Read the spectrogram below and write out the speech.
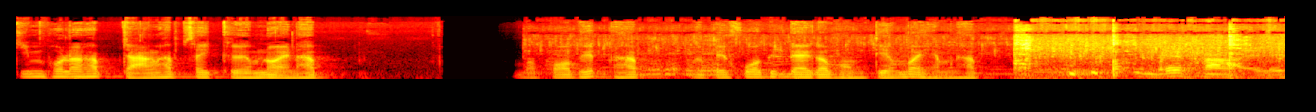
จิ้มพอแล้วครับจางนะครับใส่เกลือมาหน่อยนะครับบะปอเพชรนะครับเราไปคั่วพริกแดงกับหอมเตรียมไว้แหมนะครับยังไม่ได้ถ่ายเลย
